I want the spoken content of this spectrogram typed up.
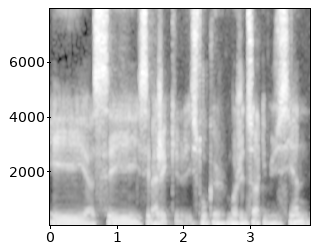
Et euh, c'est c'est magique. Il se trouve que moi, j'ai une sœur qui est musicienne.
